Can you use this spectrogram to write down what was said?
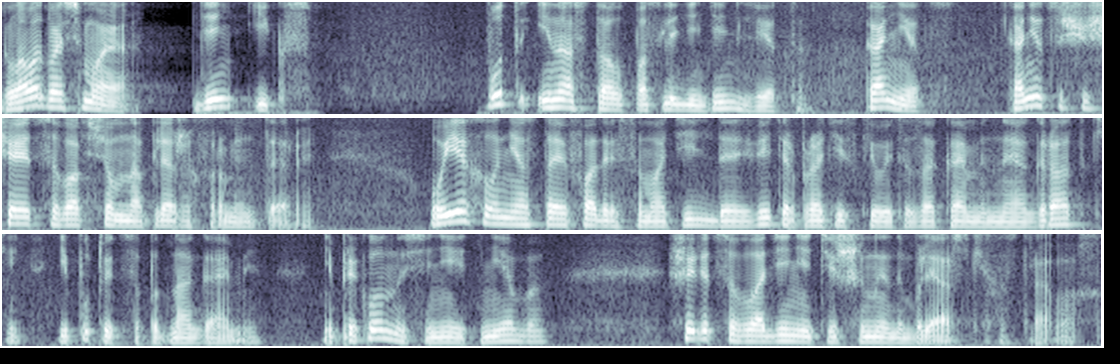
Глава 8. День X. Вот и настал последний день лета. Конец. Конец ощущается во всем на пляжах Форментеры. Уехала, не оставив адреса Матильда, ветер протискивается за каменные оградки и путается под ногами. Непреклонно синеет небо. Ширится владение тишины на Балиарских островах.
